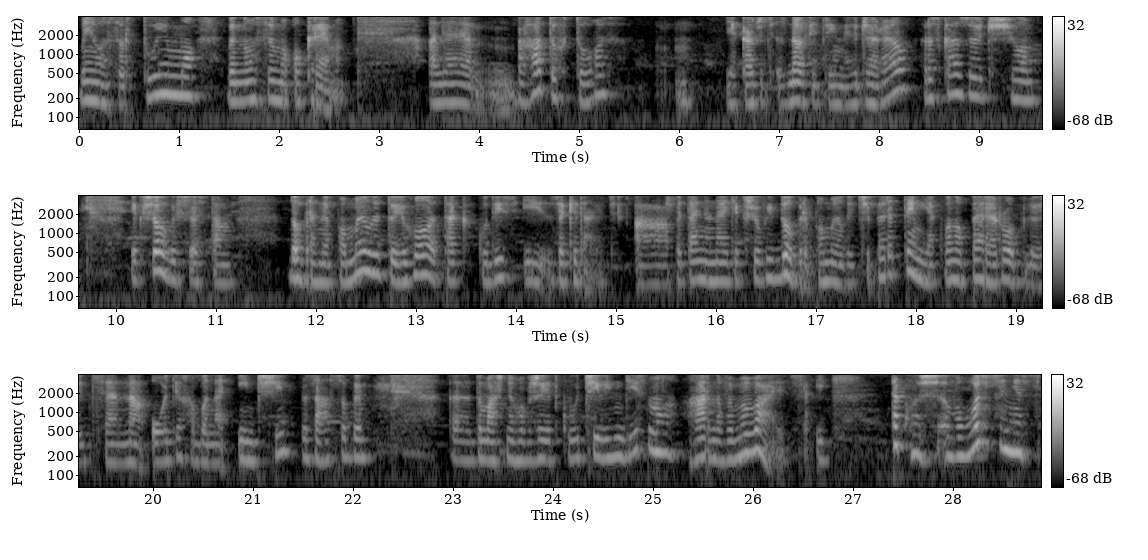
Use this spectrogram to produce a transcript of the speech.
Ми його сортуємо, виносимо окремо. Але багато хто, як кажуть, з неофіційних джерел розказують, що якщо ви щось там добре не помили, то його так кудись і закидають. А питання, навіть якщо ви добре помили, чи перед тим як воно перероблюється на одяг або на інші засоби е, домашнього вжитку, чи він дійсно гарно вимивається. І також в Угорщині з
